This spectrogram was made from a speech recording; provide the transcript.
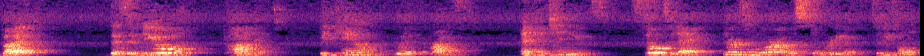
but this new covenant began with Christ and continues still today. There is more of the story to be told.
